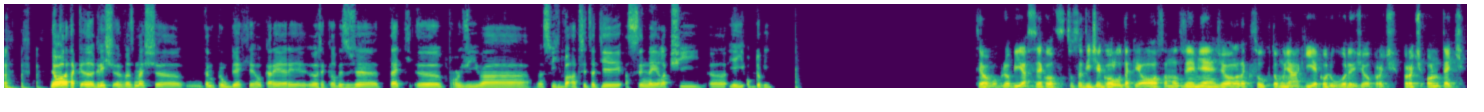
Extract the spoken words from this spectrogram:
no ale tak eh, když vezmeš eh, ten průběh jeho kariéry, řekl bys, že teď eh, prožívá ve svých 32 asi nejlepší její období? Jo, v období asi jako, co se týče golů, tak jo, samozřejmě, že jo, ale tak jsou k tomu nějaký jako důvody, že jo, proč, proč on teď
